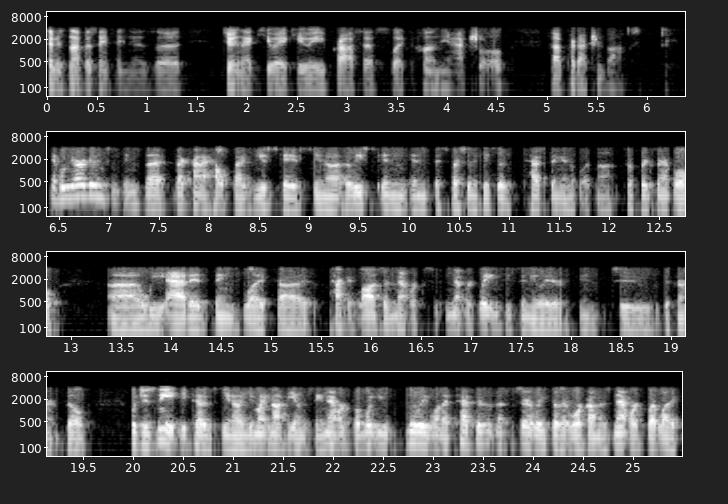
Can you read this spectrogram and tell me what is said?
then it's not the same thing as uh, doing that QA QE process like on the actual uh, production box. Yeah, but we are doing some things that, that kind of help that use case, you know, at least in, in especially in the case of testing and whatnot. So, for example, uh, we added things like uh, packet loss and network network latency simulator into the current build, which is neat because you know you might not be on the same network, but what you really want to test isn't necessarily does it work on this network, but like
